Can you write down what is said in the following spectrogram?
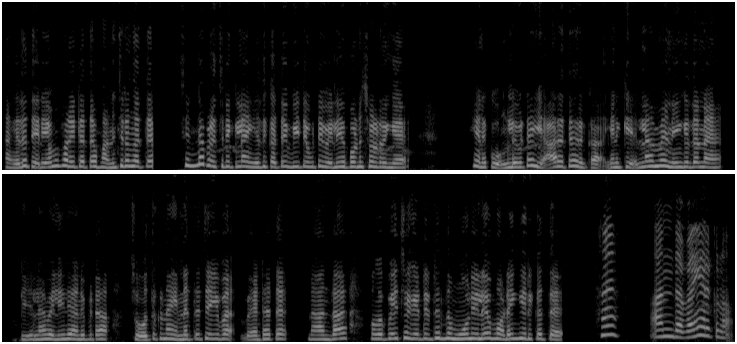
நான் எதுவும் தெரியாம பண்ணிட்டு அத்தை. மன்னிச்சிருங்க அத்தை. சின்ன பிரச்சனைக்கெல்லாம் எதுக்கத்த வீட்டை விட்டு வெளியே போன்னு சொல்றீங்க? எனக்கு உங்களை விட்டா யாரத்தான் இருக்கா? எனக்கு எல்லாமே நீங்க தானே. இப்படி எல்லாம் வெளியில அனுப்பிட்டா சோத்துக்கு நான் என்னத்த செய்வேன்? வேண்டாத்த நான் தான் உங்க பேச்சை கேட்டுட்டு இந்த மூலையிலே முடங்கி இருக்கத்த அந்த பயம் இருக்கணும்.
